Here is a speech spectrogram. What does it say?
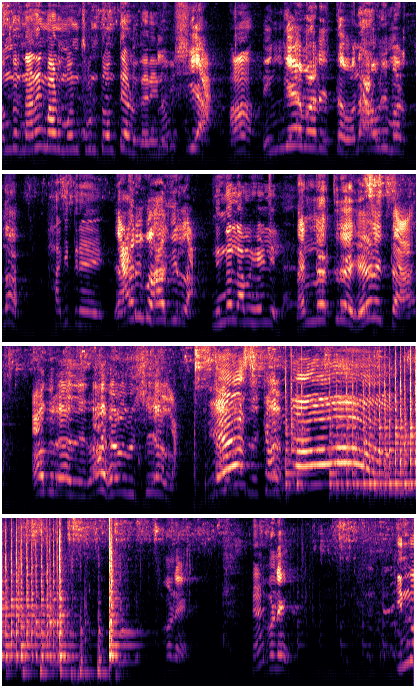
ಅಂದ್ರೆ ನನಗೆ ಮಾಡು ಮನ್ಸುಂಟು ಅಂತ ಹೇಳುದ ನೀನು? ವಿಷಯ. ಹಾ. ನಿಂಗೆ ಮಾಡಿದ್ದವನ ಅವ್ರಿಗೆ ಮಾಡ್ತಾನ ಹಾಗಿದ್ರೆ ಯಾರಿಗೂ ಹಾಗಿಲ್ಲ. ನಿನ್ನಲ್ಲಿ ಅವ ಹೇಳಿಲ್ಲ? ನನ್ನ ಹತ್ರ ಹೇಳಿದ್ದ ಆದ್ರೆ ಅದು ನಾ ಹೇಳೋ ವಿಷಯ ಅಲ್ಲ. Yes! ಸುಬ್ಬಣೆ ಹೇ? ಸುಬ್ಬಣೆ ಇನ್ನೂ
